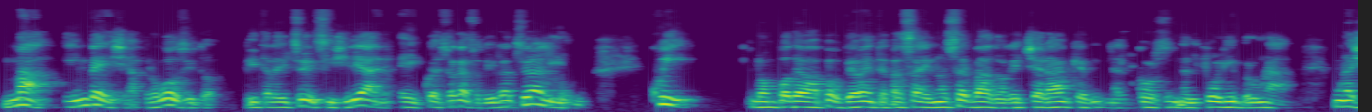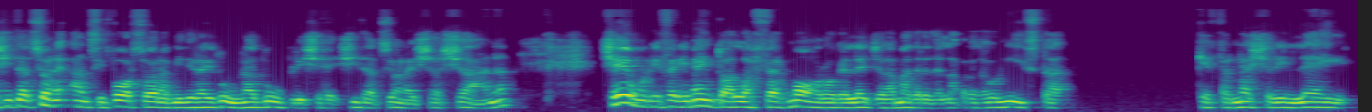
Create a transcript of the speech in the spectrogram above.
Ma invece, a proposito di tradizioni siciliane e in questo caso di razionalismo, qui non poteva ovviamente passare inosservato che c'era anche nel, corso, nel tuo libro una, una, citazione, anzi forse ora mi dirai tu, una duplice citazione sciasciana. C'è un riferimento all'affermoro che legge la madre della protagonista, che fa nascere in lei,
